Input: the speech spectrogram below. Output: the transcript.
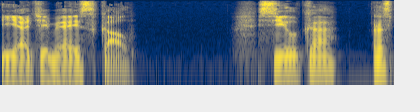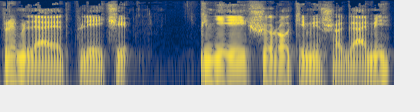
Я тебя искал!» Силка распрямляет плечи. К ней широкими шагами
